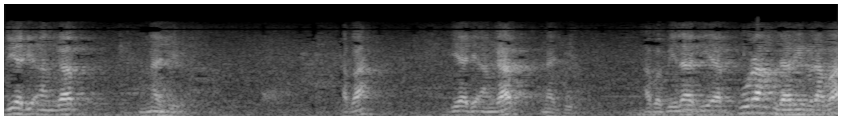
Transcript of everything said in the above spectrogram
dia dianggap najis. Apa? Dia dianggap najis apabila dia kurang dari berapa?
